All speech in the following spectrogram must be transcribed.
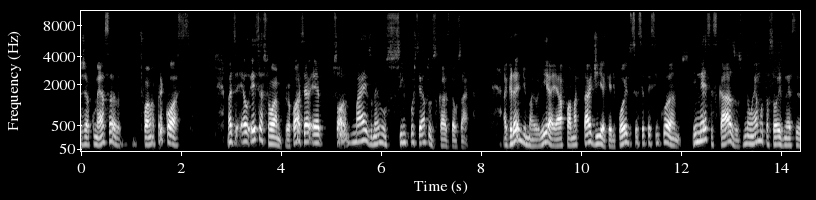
já começa de forma precoce. Mas é, essa forma precoce é, é só mais ou menos 5% dos casos de Alzheimer. A grande maioria é a forma tardia, que é depois dos 65 anos. E nesses casos, não é mutações nesses,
